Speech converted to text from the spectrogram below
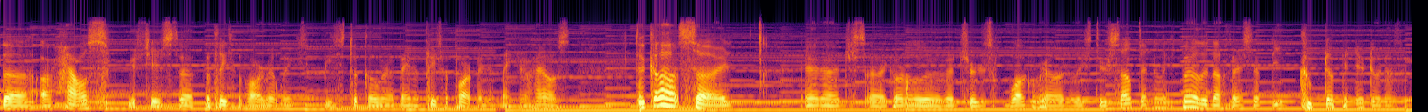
the our house, which is uh, the police department. We, we just took over an abandoned police department and make it our house. To go outside and uh, just uh, go on a little adventure, just walk around, at least do something. At least better than nothing instead of being cooped up in there doing nothing.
